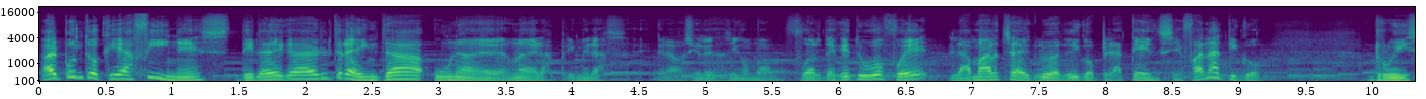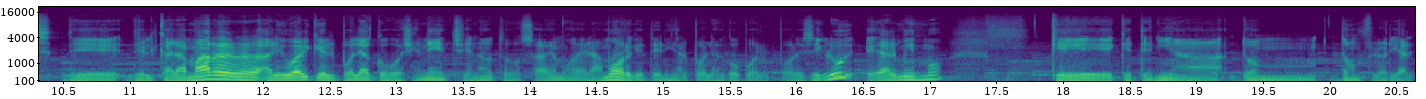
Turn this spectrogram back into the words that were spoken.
Al punto que a fines de la década del 30, una de, una de las primeras grabaciones así como fuertes que tuvo fue la marcha del Club Atlético Platense, fanático Ruiz de, del Calamar, al igual que el polaco Goyeneche, ¿no? Todos sabemos del amor que tenía el polaco por, por ese club, era el mismo que, que tenía Don, Don Florial.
